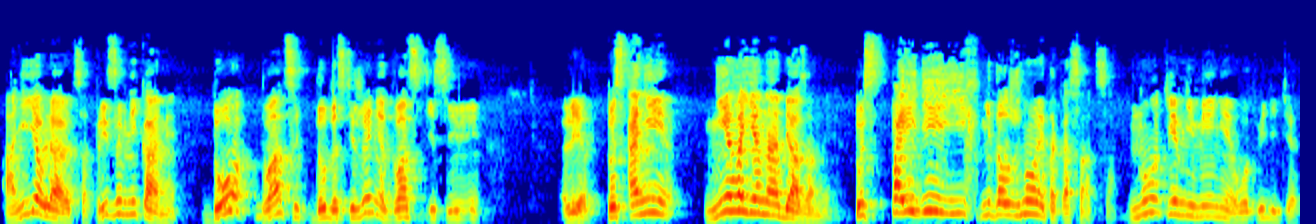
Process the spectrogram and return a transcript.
Они являются призывниками до, 20, до достижения 27 лет. То есть они не военно обязаны. То есть, по идее, их не должно это касаться. Но, тем не менее, вот видите,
